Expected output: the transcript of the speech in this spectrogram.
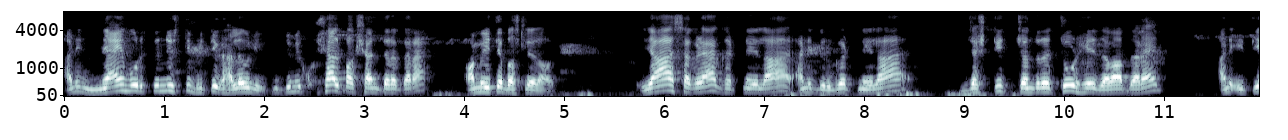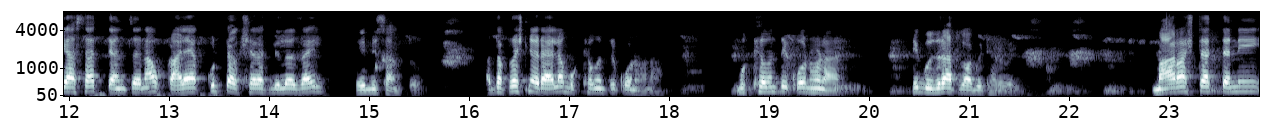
आणि न्यायमूर्तींनीच ती भीती घालवली की तुम्ही खुशाल पक्षांतर करा आम्ही इथे बसलेलो आहोत. या सगळ्या घटनेला आणि दुर्घटनेला जस्टिस चंद्रचूड हे जबाबदार आहेत. आणि इतिहासात त्यांचं नाव काळ्या कुट्ट अक्षरात लिहिलं जाईल हे मी सांगतो. आता प्रश्न राहिला मुख्यमंत्री कोण होणार? मुख्यमंत्री कोण होणार? हे गुजरात लॉबी ठरवेल. महाराष्ट्रात त्यांनी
